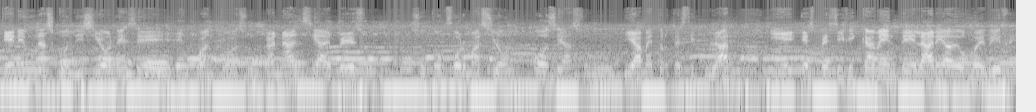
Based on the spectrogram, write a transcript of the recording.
tiene unas condiciones eh, en cuanto a su ganancia de peso, su conformación ósea, su diámetro testicular y específicamente el área de ojo de bife.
